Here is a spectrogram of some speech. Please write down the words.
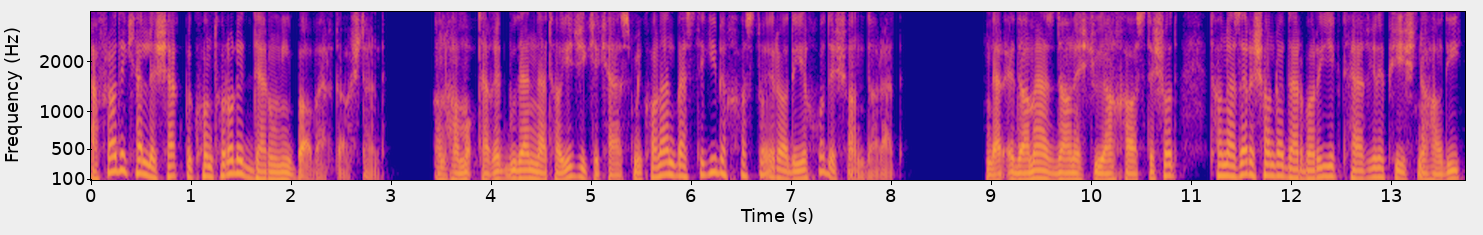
افراد کل شق به کنترل درونی باور داشتند. آنها معتقد بودند نتایجی که کسب می کنند بستگی به خواست و اراده خودشان دارد. در ادامه از دانشجویان خواسته شد تا نظرشان را درباره یک تغییر پیشنهادی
